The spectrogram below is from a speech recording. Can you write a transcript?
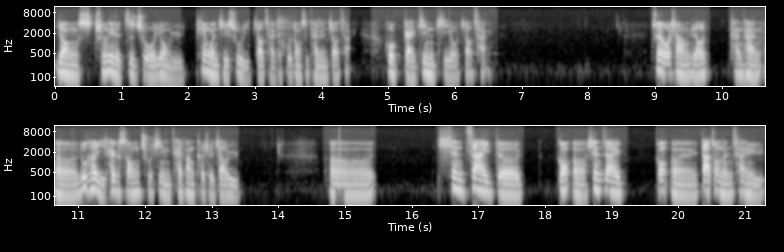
用群类的制作用于天文及数理教材的互动式开源教材，或改进既有教材。最后，我想聊谈谈，呃，如何以 Hackathon 促进开放科学教育。呃，现在的公，呃，现在公，呃，大众能参与。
